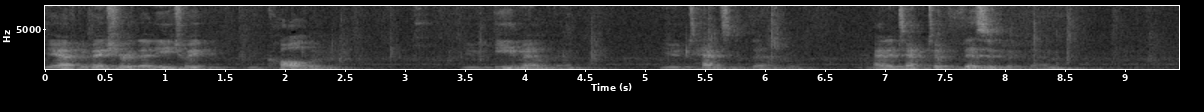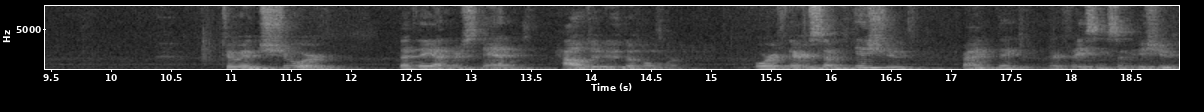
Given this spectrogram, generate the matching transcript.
you have to make sure that each week you call them, you email them, you text them, and attempt to visit with them to ensure that they understand how to do the homework. Or if there's some issue, right, they, they're facing some issue,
